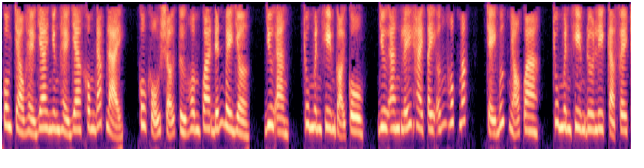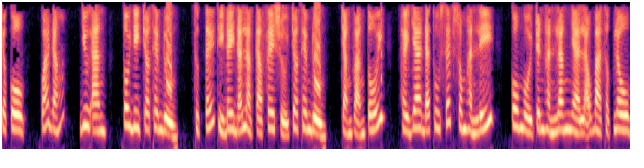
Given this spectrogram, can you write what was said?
cô chào hề gia nhưng hề gia không đáp lại, cô khổ sở từ hôm qua đến bây giờ, Dư An, Chu Minh Khiêm gọi cô, Dư An lấy hai tay ấn hốc mắt, chạy bước nhỏ qua, Chu Minh Khiêm đưa ly cà phê cho cô, quá đắng, Dư An, tôi đi cho thêm đường, thực tế thì đây đã là cà phê sữa cho thêm đường, chặn vạn tối, hề gia đã thu xếp xong hành lý, cô ngồi trên hành lang nhà lão bà thật lâu,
